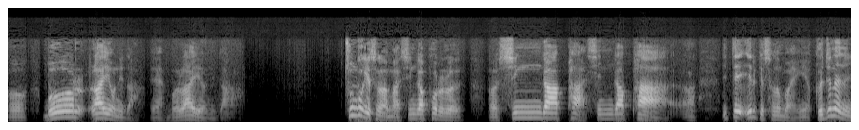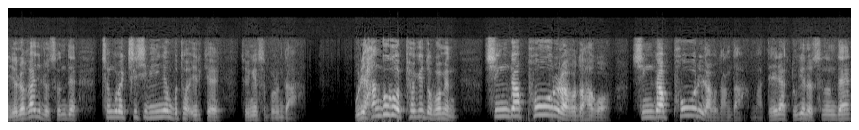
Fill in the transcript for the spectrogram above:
어, 머라이온이다. 예, 머라이온이다. 중국에서는 아마 싱가포르를 어, 싱가파, 싱가파 아, 이때 이렇게 쓰는 모양이에요. 그전에는 여러 가지로 썼는데 1972년부터 이렇게 정해서 부른다. 우리 한국어 표기도 보면 싱가포르라고도 하고 싱가포르라고도 한다. 대략 두 개를 쓰는데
